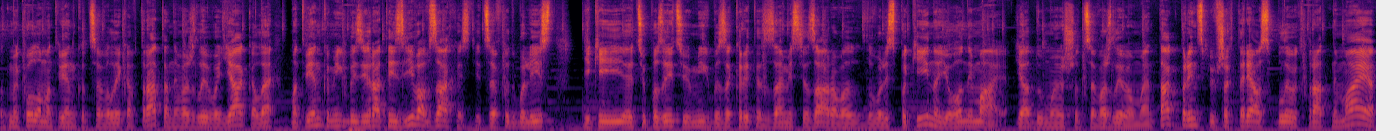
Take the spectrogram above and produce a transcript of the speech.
От Микола Матвієнко це велика втрата, неважливо як, але Матвієнко міг би зіграти і зліва в захисті. Це футболіст, який цю позицію міг би закрити замість Язарова доволі спокійно. Його немає. Я думаю, що це важливий момент. Так, в принципі, в Шахтаря особливих втрат немає.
